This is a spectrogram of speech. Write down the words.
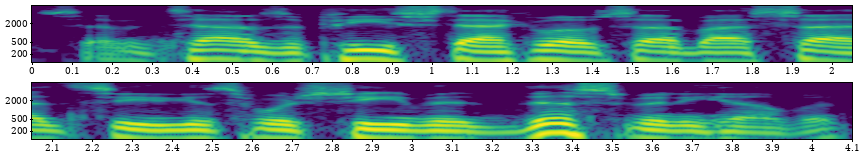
seven times a piece, stack them up side by side, and see who gets which team in this mini helmet.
